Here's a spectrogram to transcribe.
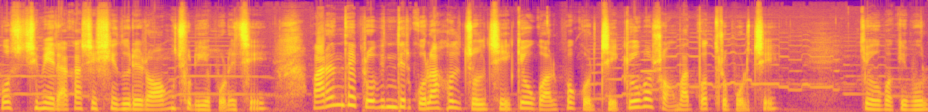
পশ্চিমের আকাশে সিঁদুরে রং ছড়িয়ে পড়েছে। বারান্দায় প্রবীণদের কোলাহল চলছে, কেউ গল্প করছে, কেউ বা সংবাদপত্র পড়ছে। কেউ বা কেবল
